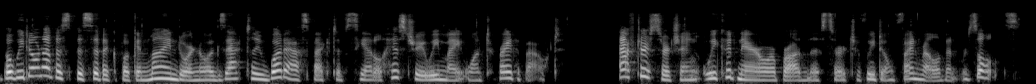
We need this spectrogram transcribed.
but we don't have a specific book in mind or know exactly what aspect of Seattle history we might want to write about. After searching, we could narrow or broaden this search if we don't find relevant results.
